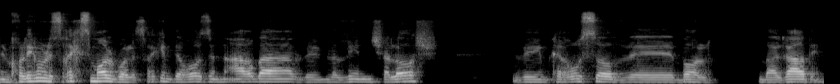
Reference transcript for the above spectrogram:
הם יכולים גם לשחק small ball, לשחק עם דה רוזן ארבע ועם לוין שלוש ועם קרוסו ובול בגארדים.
